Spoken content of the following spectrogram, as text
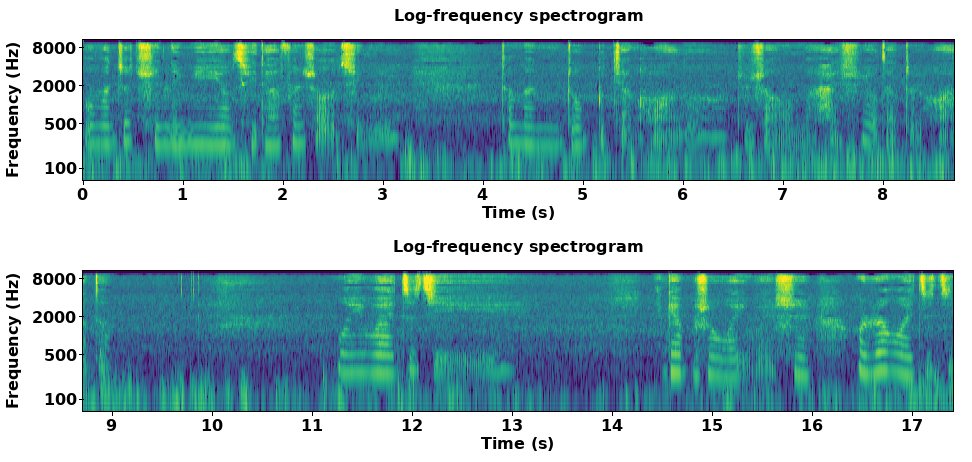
我们这群里面也有其他分手的情侣，他们都不讲话了。至少我们还是有在对话的。我以为自己该不是，我以为是，我认为自己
